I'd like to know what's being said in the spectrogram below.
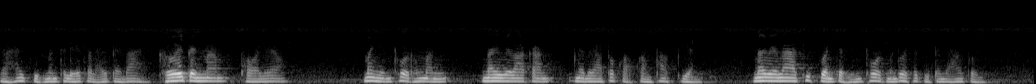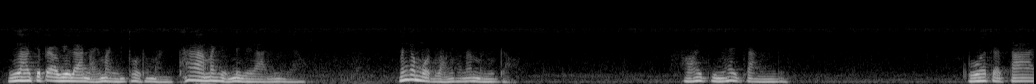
จะให้จิตมันทะเลถลายไปได้ เคยเป็นมาพอแล้ว ไม่เห็นโทษของมันในเวลาการในเวลาประกอบความภาคเพียรในเวลาที่ควรจะเห็นโทษมันด้วยสติปัญญาของตน เราจะไปเอาเวลาไหนมาเห็นโทษของมัน ถ้าไม่เห็นในเวลานี้แล้วมันก็หมดหวังเท่านั้นมนุษย์เราเอาให้จริงให้จังกลัวจะตาย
